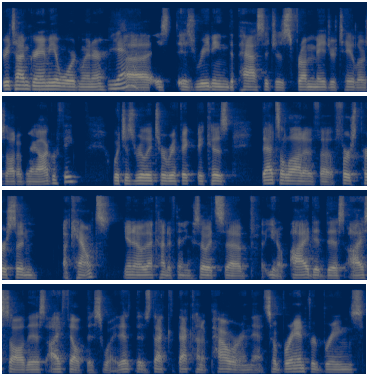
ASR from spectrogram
three-time Grammy Award winner. Yeah, uh, is is reading the passages from Major Taylor's autobiography, which is really terrific because that's a lot of uh, first person accounts, you know, that kind of thing. So it's, uh, you know, I did this, I saw this, I felt this way. That, there's that that kind of power in that. So Branford brings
